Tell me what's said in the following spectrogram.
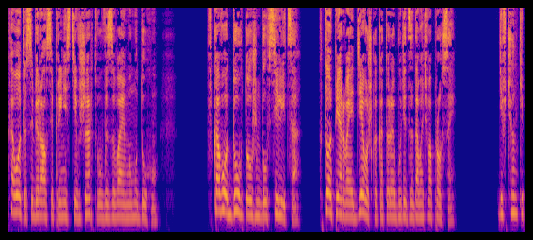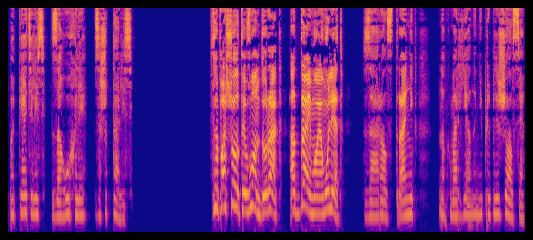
Кого ты собирался принести в жертву вызываемому духу? В кого дух должен был вселиться? Кто первая девушка, которая будет задавать вопросы?» Девчонки попятились, заохали, зашептались. «Да пошел ты вон, дурак! Отдай мой амулет!» — заорал странник, но к Марьяну не приближался,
